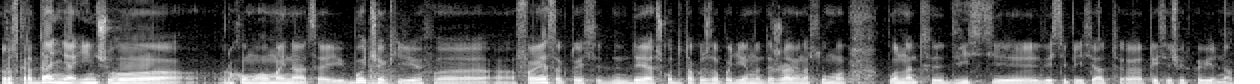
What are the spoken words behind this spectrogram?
розкрадання іншого рухомого майна. Це і бочок, і е, ФС, тобто, де шкода також заподіяна державі на суму понад 200-250 тисяч відповідно.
